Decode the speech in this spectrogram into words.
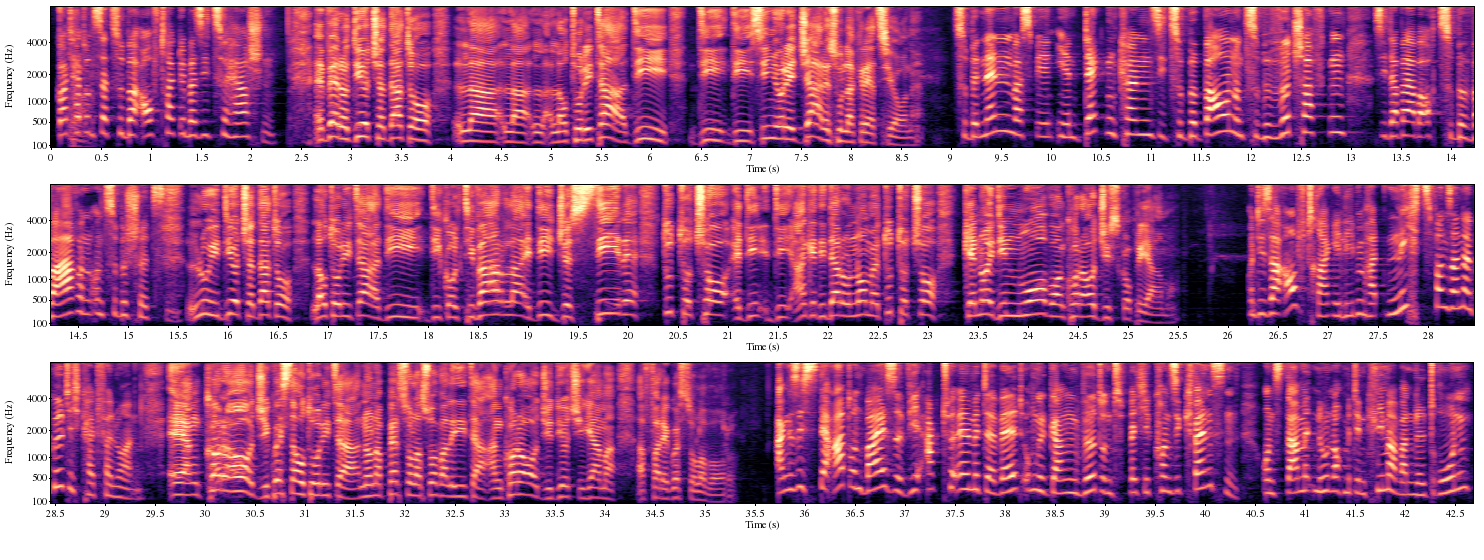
Gott hat uns dazu beauftragt, über sie zu herrschen. È vero, Dio ci ha dato la- la- la- l'autorità di, di- di signoreggiare sulla creazione, Zu benennen, was wir in ihr entdecken können, sie zu bebauen und zu bewirtschaften, sie dabei aber auch zu bewahren und zu beschützen. Lui, Dio ci ha dato l'autorità di, di coltivarla e di gestire tutto ciò e di- di- anche di dare un nome a tutto ciò che noi di nuovo ancora oggi scopriamo. Und dieser Auftrag, ihr Lieben, hat nichts von seiner Gültigkeit verloren. E ancora oggi questa autorità non ha perso la sua validità, ancora oggi Dio ci chiama a fare questo lavoro. Angesichts der Art und Weise, wie aktuell mit der Welt umgegangen wird und welche Konsequenzen uns damit nun noch mit dem Klimawandel drohen,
